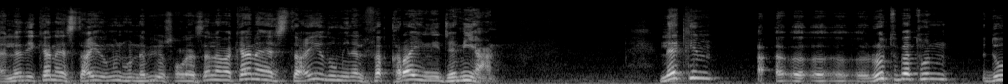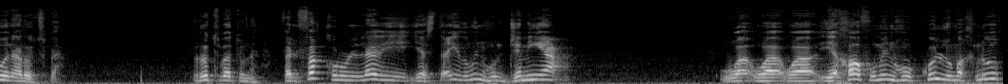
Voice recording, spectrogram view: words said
الذي كان يستعيذ منه النبي صلى الله عليه وسلم كان يستعيذ من الفقرين جميعا. لكن رتبة دون رتبة. رتبة. فالفقر الذي يستعيذ منه الجميع ويخاف منه كل مخلوق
